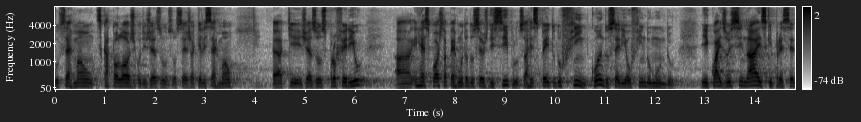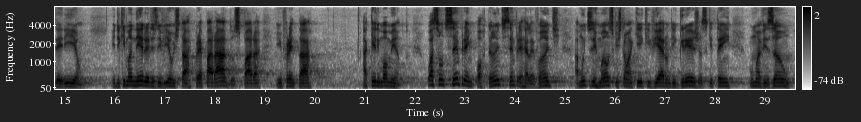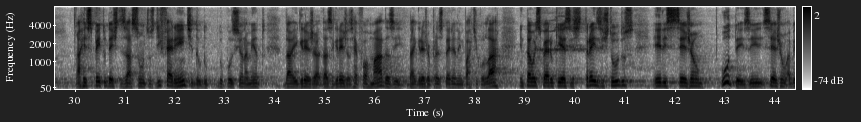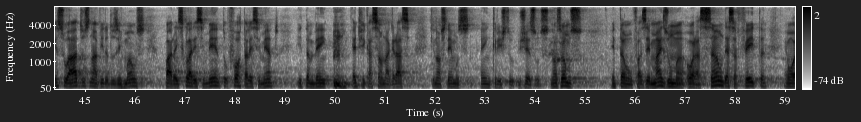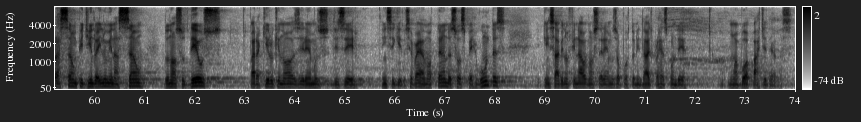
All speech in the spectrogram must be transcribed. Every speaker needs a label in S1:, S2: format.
S1: o sermão escatológico de Jesus, ou seja, aquele sermão é, que Jesus proferiu ah, em resposta à pergunta dos seus discípulos a respeito do fim, quando seria o fim do mundo e quais os sinais que precederiam e de que maneira eles deviam estar preparados para enfrentar aquele momento. O assunto sempre é importante, sempre é relevante. Há muitos irmãos que estão aqui que vieram de igrejas que têm uma visão a respeito destes assuntos diferente do, do, do posicionamento da igreja, das igrejas reformadas e da igreja presbiteriana em particular. Então, espero que esses três estudos eles sejam úteis e sejam abençoados na vida dos irmãos para esclarecimento, fortalecimento e também edificação na graça que nós temos em Cristo Jesus. Nós vamos então fazer mais uma oração dessa feita, é uma oração pedindo a iluminação do nosso Deus para aquilo que nós iremos dizer em seguida. Você vai anotando as suas perguntas, e quem sabe no final nós teremos oportunidade para responder uma boa parte delas.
